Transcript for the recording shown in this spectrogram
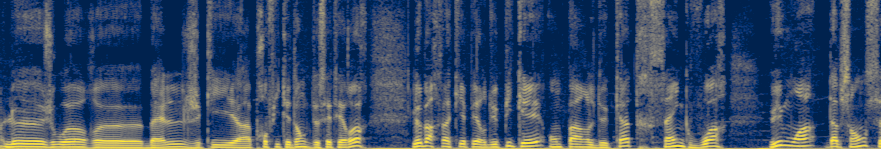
le joueur euh, belge qui a profité donc de cette erreur. Le Barça qui est perdu piqué, on parle de 4, 5, voire 8 mois d'absence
